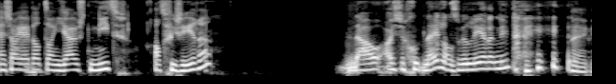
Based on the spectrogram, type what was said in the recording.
En zou jij dat dan juist niet adviseren? Nou, als je goed Nederlands wil leren, niet. Nee. Nee,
